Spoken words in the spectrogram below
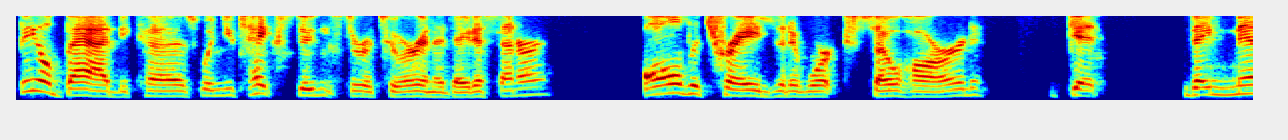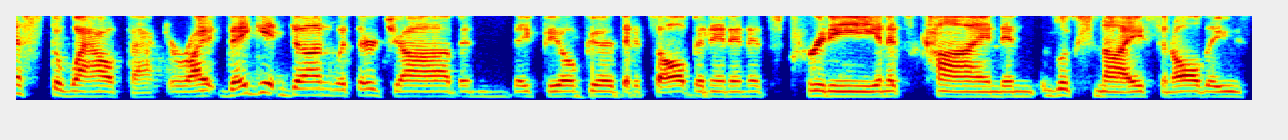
feel bad because when you take students through a tour in a data center, all the trades that have worked so hard get they miss the wow factor, right? They get done with their job and they feel good that it's all been in and it's pretty and it's kind and it looks nice and all these.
